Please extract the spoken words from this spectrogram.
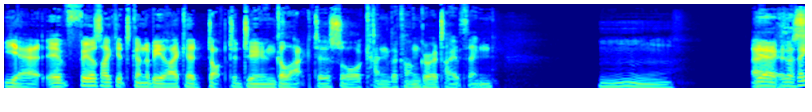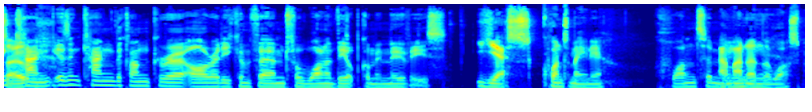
yeah, it feels like it's going to be like a Doctor Doom, Galactus, or Kang the Conqueror type thing. Mm. Yeah, because I Uh, think so- Kang isn't Kang the Conqueror already confirmed for one of the upcoming movies. yes, Quantumania. Quantum Ant Man and the Wasp.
